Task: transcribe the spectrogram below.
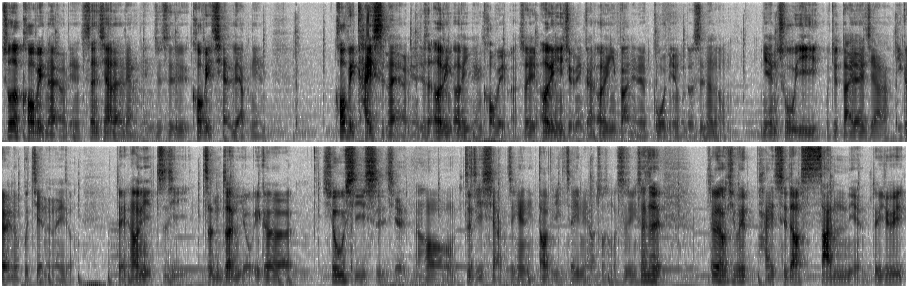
除了 COVID 那两年，剩下的两年就是 COVID 前两年，COVID 开始那两年就是二零二零年 COVID 嘛，所以二零一九年跟二零一八年的过年，我都是那种年初一我就待在家，一个人都不见的那种。对，然后你自己真正有一个休息时间，然后自己想今天你到底这一年要做什么事情，甚至。这个东西会排斥到三年，对，就会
